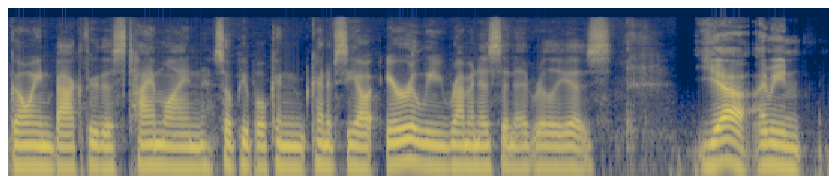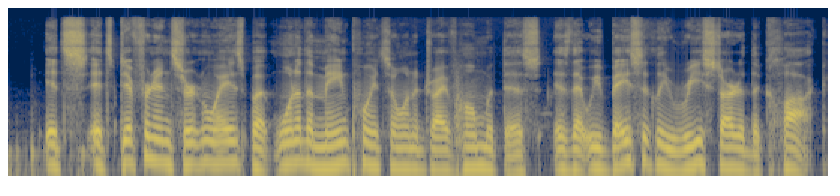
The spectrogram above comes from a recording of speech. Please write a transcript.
going back through this timeline so people can kind of see how eerily reminiscent it really is? Yeah, I mean, it's it's different in certain ways, but one of the main points I want to drive home with this is that we've basically restarted the clock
